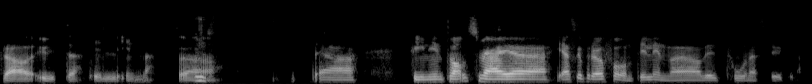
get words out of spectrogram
fra ute til inne. Så Mm. det er fin intervall som jeg, eh, jeg skal prøve å få den til innen de to neste ukene.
